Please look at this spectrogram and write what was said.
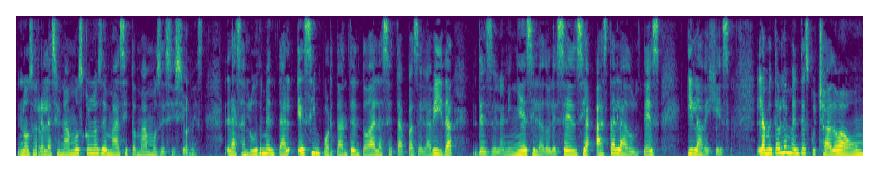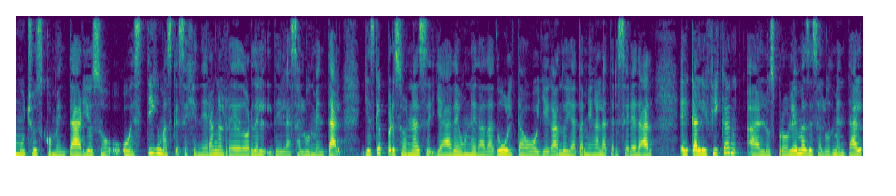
nos relacionamos con los demás y tomamos decisiones. La salud mental es importante en todas las etapas de la vida, desde la niñez y la adolescencia hasta la adultez y la vejez. Lamentablemente he escuchado aún muchos comentarios o, estigmas que se generan alrededor de, la salud mental y es que personas ya de una edad adulta o llegando ya también a la tercera edad eh, califican a los problemas de salud mental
